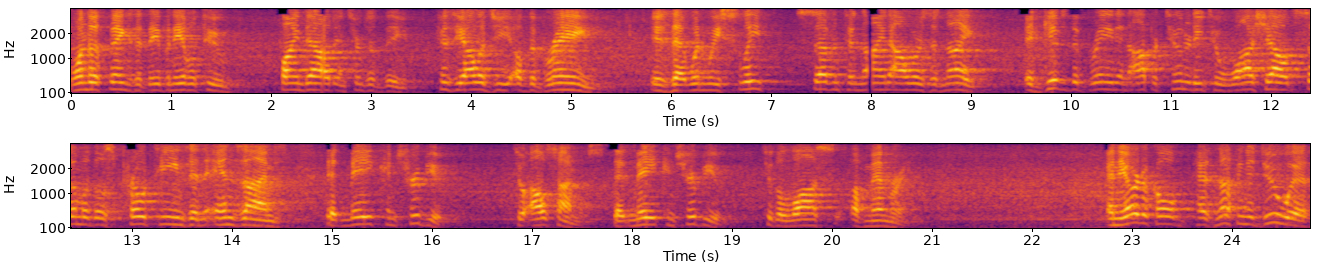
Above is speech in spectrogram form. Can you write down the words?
One of the things that they've been able to find out in terms of the physiology of the brain is that when we sleep seven to nine hours a night, it gives the brain an opportunity to wash out some of those proteins and enzymes that may contribute to Alzheimer's, that may contribute to the loss of memory. And the article has nothing to do with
